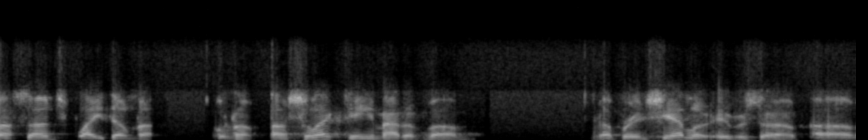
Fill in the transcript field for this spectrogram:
my sons played on a on a, a select team out of um, upper in Seattle. It was uh, uh,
